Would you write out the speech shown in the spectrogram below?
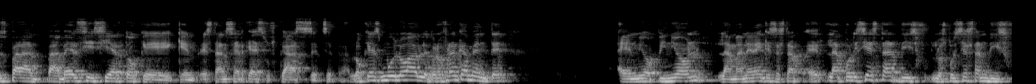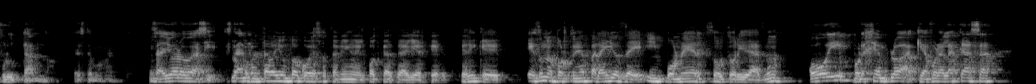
pues para, ver si es cierto que, están cerca de sus casas, etcétera. Lo que es muy loable, pero francamente, en mi opinión, la manera en que se está, eh, la policía está, los policías están disfrutando de este momento. O sea, yo lo veo así. comentaba yo un poco eso también en el podcast de ayer, que, que, es una oportunidad para ellos de imponer su autoridad, ¿no? Hoy, por ejemplo, aquí afuera de la casa,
